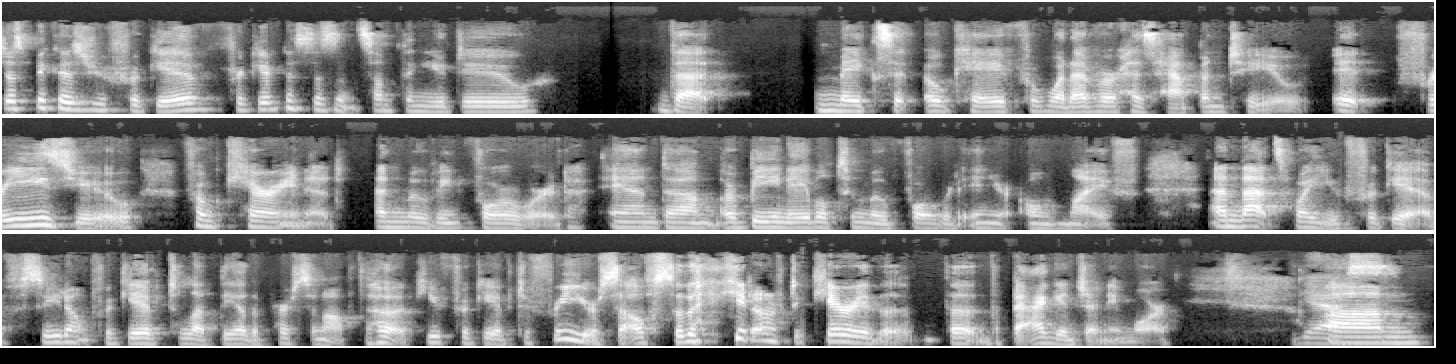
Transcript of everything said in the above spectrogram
Just because you forgive, forgiveness isn't something you do that makes it okay for whatever has happened to you. It frees you from carrying it and moving forward and um, or being able to move forward in your own life. And that's why you forgive. So you don't forgive to let the other person off the hook. You forgive to free yourself so that you don't have to carry the the, the baggage anymore. Yes. Um,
